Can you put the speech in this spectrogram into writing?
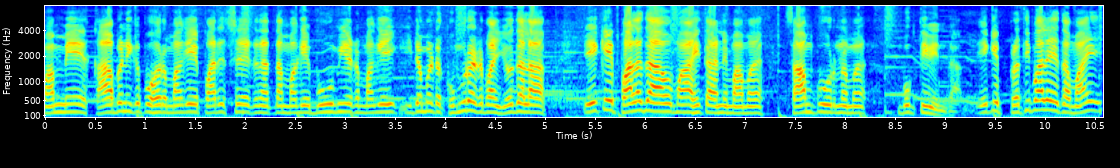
මම මේ කාබනික පොහොර මගේ පරිස්සයට නැත්නම් මගේ භූමියට මගේ ඉඩමට කුමුරට මං යොදලා ඒකේ ඵලදාව මා හිතන්නේ මම සම්පූර්ණම භුක්ති විඳා. ඒකේ ප්‍රතිඵලය තමයි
